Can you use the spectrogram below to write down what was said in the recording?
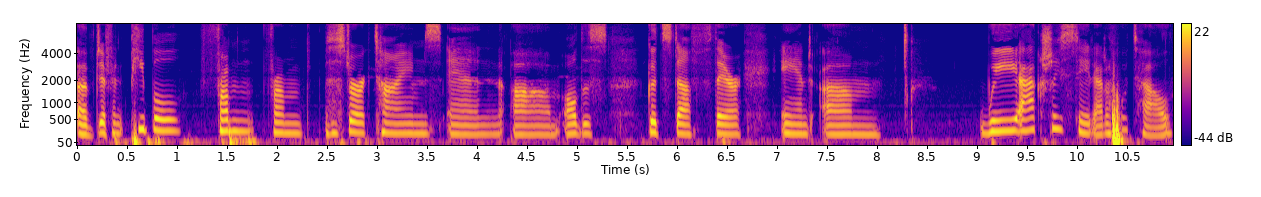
of different people from from historic times and um, all this good stuff there. And um, we actually stayed at a hotel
